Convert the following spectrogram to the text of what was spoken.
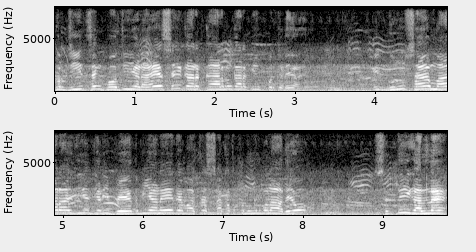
ਗੁਰਜੀਤ ਸਿੰਘ ਫੌਜੀ ਜਿਹੜਾ ਇਸੇ ਕਰ ਕਾਰਨ ਕਰਕੇ ਉੱਪਰ ਚੜਿਆ ਹੈ। ਕਿ ਗੁਰੂ ਸਾਹਿਬ ਮਹਾਰਾਜ ਦੀ ਜਿਹੜੀ ਬੇਅਦਬੀਆਂ ਨੇ ਇਹਦੇ ਵਾਸਤੇ ਸਖਤ ਕਾਨੂੰਨ ਬਣਾ ਦਿਓ। ਸਿੱਧੀ ਗੱਲ ਹੈ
